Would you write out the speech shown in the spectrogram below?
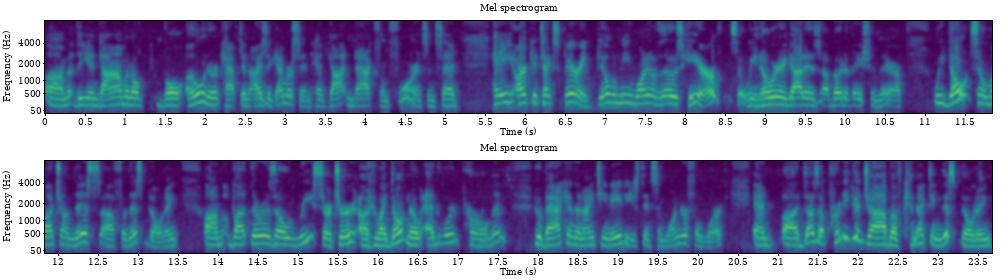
Um, the indomitable owner, Captain Isaac Emerson, had gotten back from Florence and said, hey, architect Sperry, build me one of those here. So we know where he got his uh, motivation there. We don't so much on this uh, for this building, um, but there is a researcher uh, who I don't know, Edward Perlman, who back in the 1980s did some wonderful work and uh, does a pretty good job of connecting this building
